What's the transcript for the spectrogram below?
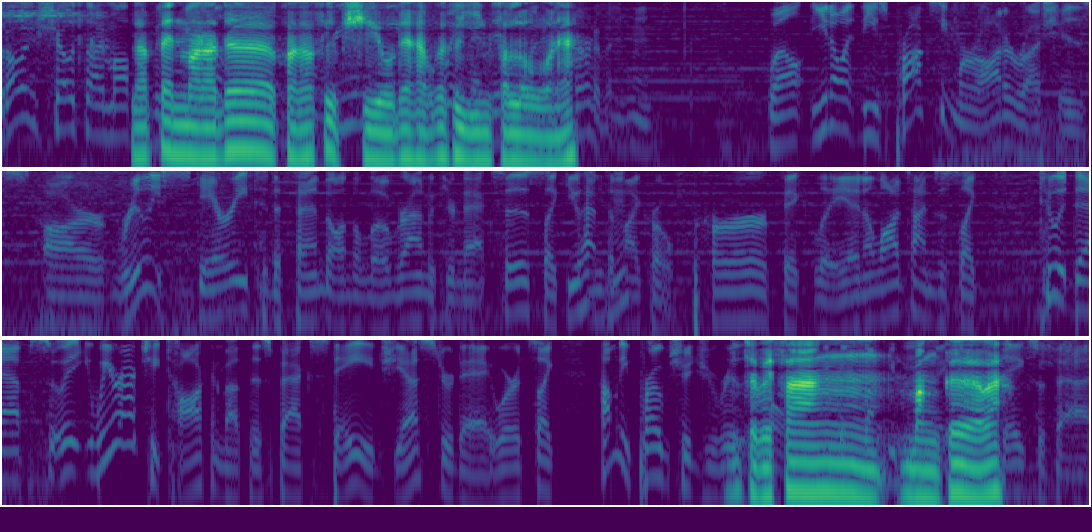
throwing Showtime off แล้ว of เป็น his มา game ร์เดอร์ would คอนทสิบ really ชิลด้วยครับ ก็คือยิง this สโล point in the นะ tournament. Well, you know what? These proxy marauder rushes are really scary to defend on the low ground with your Nexus. Like, you have to Mhm. micro perfectly. And a lot of times it's like two adepts. We we were actually talking about this backstage yesterday, where it's like, how many probes should you really จะไป roll? สร้าง Because some people บัง make เกอร์ปะ mistakes with that.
